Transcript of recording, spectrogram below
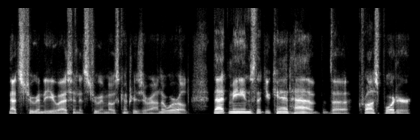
That's true in the US and it's true in most countries around the world. That means that you can't have the cross border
